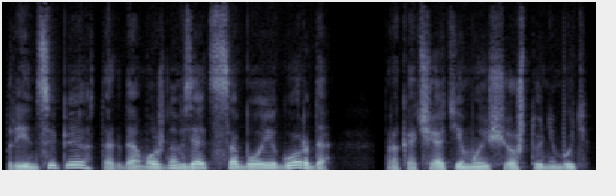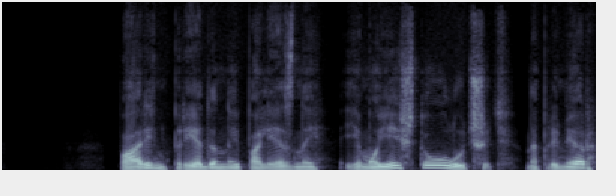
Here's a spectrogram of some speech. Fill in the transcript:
В принципе, тогда можно взять с собой и гордо. Прокачать ему еще что-нибудь. Парень преданный, полезный, ему есть что улучшить. Например,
